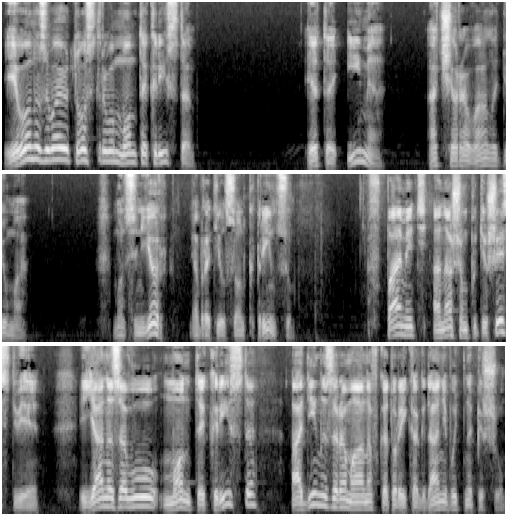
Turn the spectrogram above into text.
Его называют островом Монте-Кристо. Это имя очаровало Дюма. «Монсеньор», — обратился он к принцу, — «в память о нашем путешествии я назову Монте-Кристо — один из романов, который когда-нибудь напишу.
